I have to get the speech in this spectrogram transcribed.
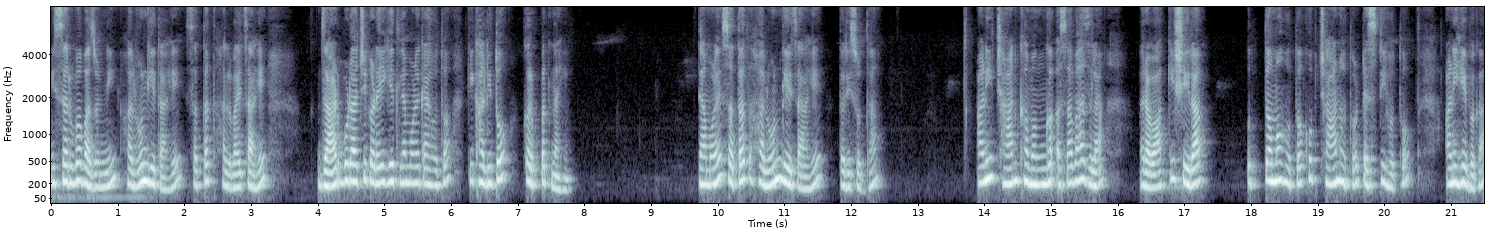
मी सर्व बाजूंनी हलवून घेत आहे सतत हलवायचं आहे. जाड बुडाची कढई घेतल्यामुळे काय होतं की खाली तो करपत नाही. त्यामुळे सतत हलवून घ्यायचा आहे तरीसुद्धा. आणि छान खमंग असा भाजला रवा की शिरा उत्तम होतो खूप छान होतो टेस्टी होतो. आणि हे बघा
